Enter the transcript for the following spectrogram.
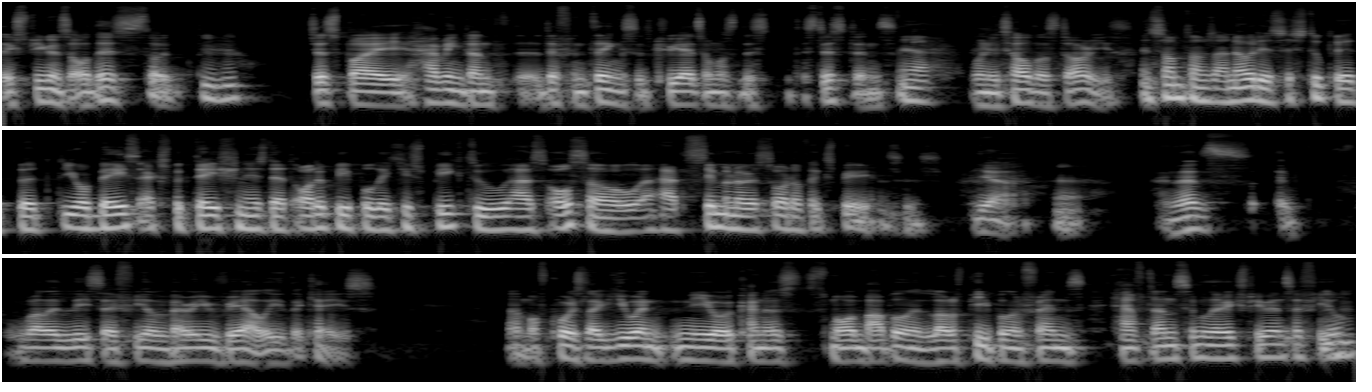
experienced all this so mm-hmm. just by having done th- different things, it creates almost this this distance Yeah. when you tell those stories. And sometimes I know this is stupid, but your base expectation is that other people that you speak to has also had similar sort of experiences. Yeah. yeah. And that's, well, at least I feel very rarely the case. Um, of course, like you and your kind of small bubble, and a lot of people and friends have done similar experience, I feel,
